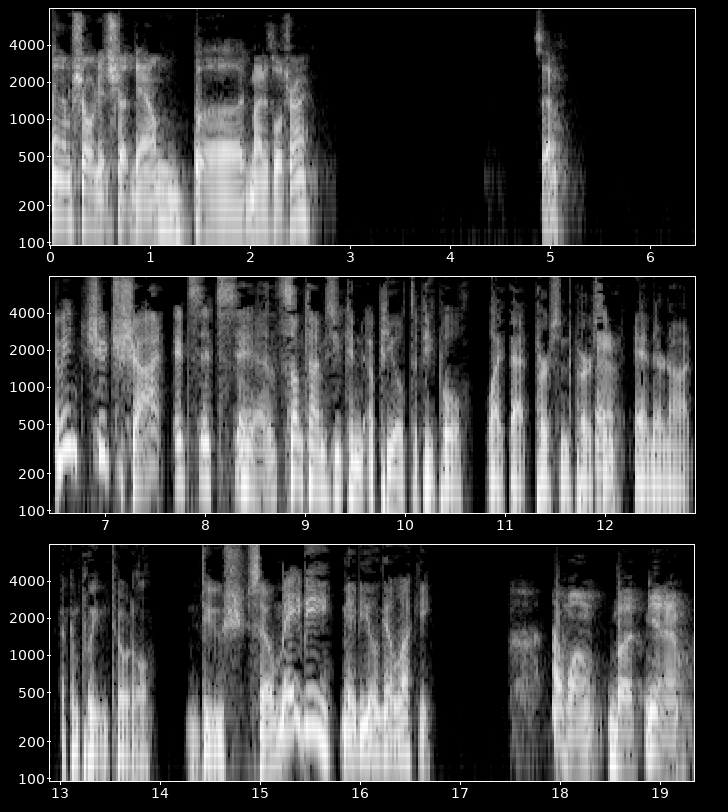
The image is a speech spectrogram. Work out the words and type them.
And I'm sure I'll get shut down, but might as well try. So I mean, shoot your shot. It's it's uh, sometimes you can appeal to people like that, person to person, and they're not a complete and total douche. So maybe maybe you'll get lucky. I won't, but you know,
